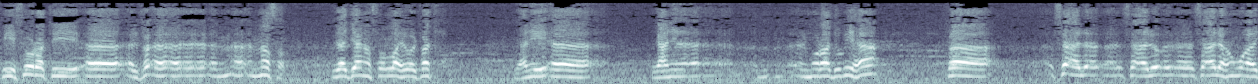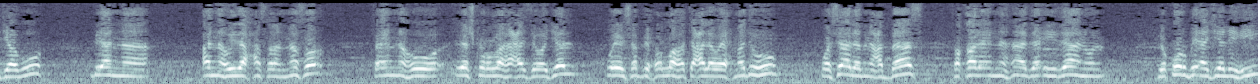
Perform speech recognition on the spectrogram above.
في سورة النصر. إذا جاء نصر الله والفتح. يعني يعني المراد بها فسأل سأل سألهم وأجابوه بأن أنه إذا حصل النصر فإنه يشكر الله عز وجل ويسبح الله تعالى ويحمده. وسأل ابن عباس فقال إن هذا إيذان بقرب أجله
